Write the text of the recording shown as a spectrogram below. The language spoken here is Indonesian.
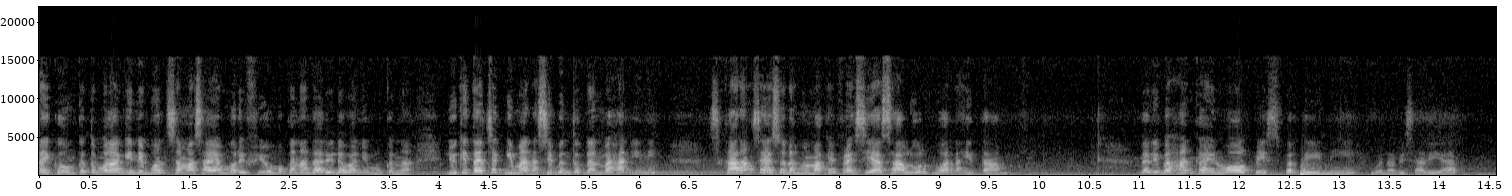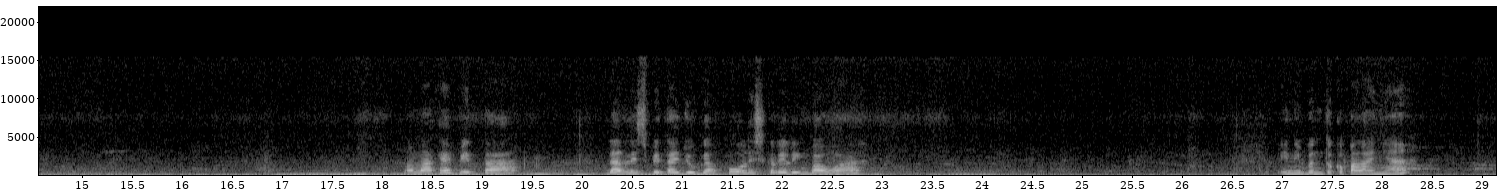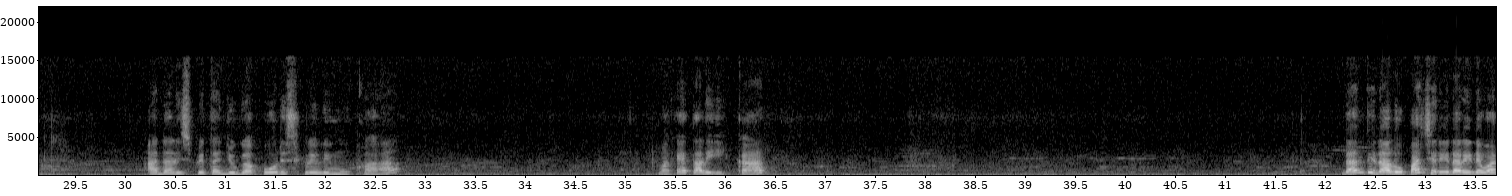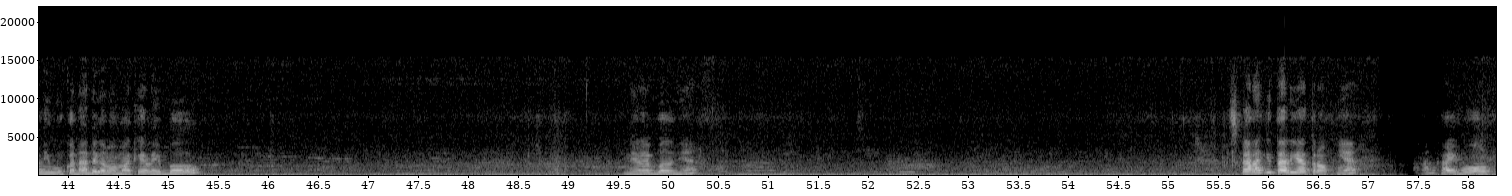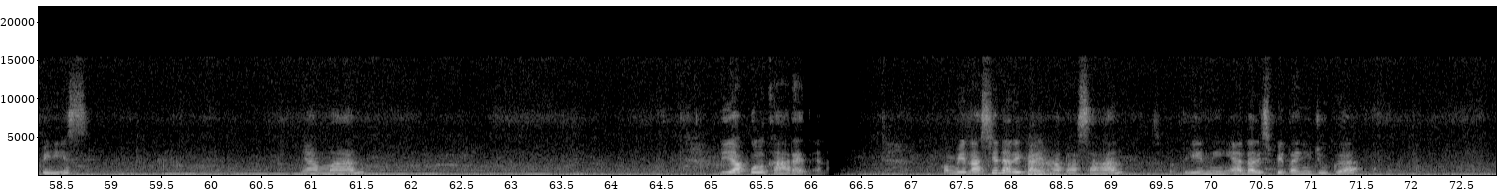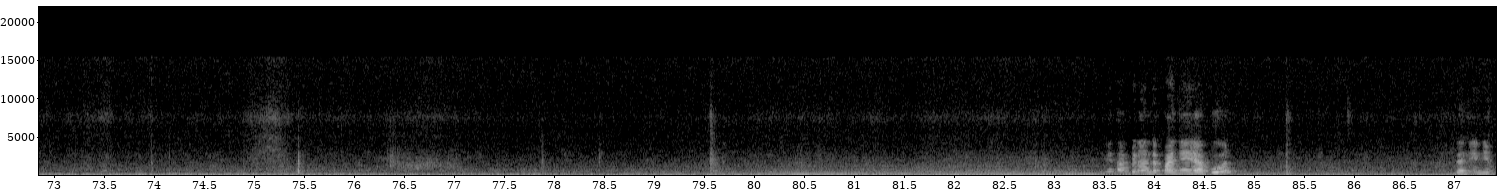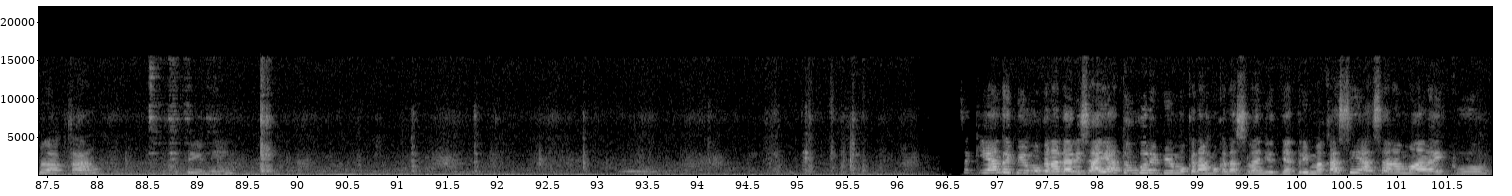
Assalamualaikum, ketemu lagi nih bun sama saya mau review mukena dari Dewani Mukena. Yuk kita cek gimana sih bentuk dan bahan ini. Sekarang saya sudah memakai Fresia Salur warna hitam. Dari bahan kain wall piece seperti ini Bunda bisa lihat. Memakai pita Dan list pita juga full di sekeliling bawah. Ini bentuk kepalanya ada lispita juga full di sekeliling muka. Pakai tali ikat. Dan tidak lupa ciri dari Dewani Mukena dengan memakai label. Ini labelnya. Sekarang kita lihat roknya. Kain wall piece nyaman. Dia full karet kombinasi dari kain atasan seperti ini ada lispitanya juga. Ini tampilan depannya ya bun. Dan ini belakang seperti ini Sekian review mukena dari saya. Tunggu review mukena-mukena selanjutnya. Terima kasih. Assalamualaikum.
